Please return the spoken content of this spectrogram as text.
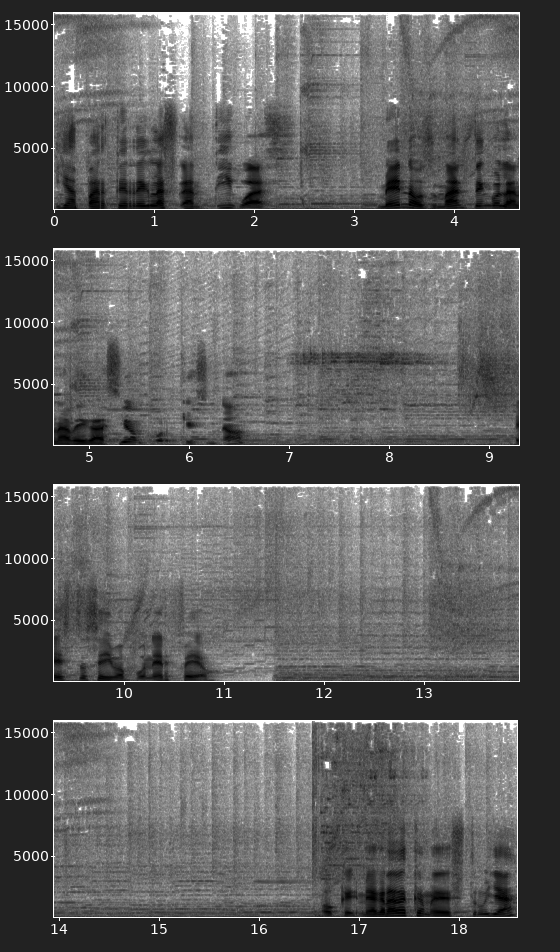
Y aparte reglas antiguas. Menos mal tengo la navegación, porque si no... Esto se iba a poner feo. Ok, me agrada que me destruya.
